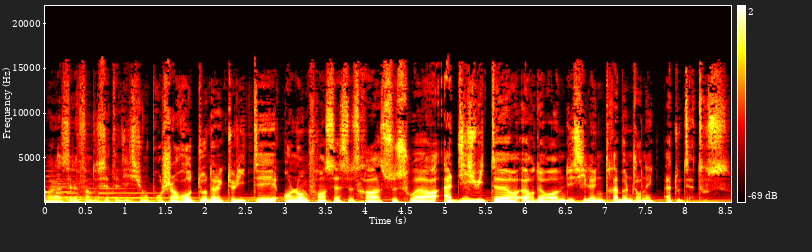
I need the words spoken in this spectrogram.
Voilà, c'est la fin de cette édition. Prochain retour de l'actualité en langue française, ce sera ce soir à 18h heure de Rome. D'ici là, une très bonne journée à toutes et à tous.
